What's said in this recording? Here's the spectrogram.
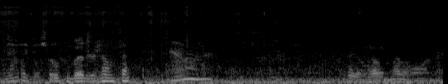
Is that like a sofa bed or something? I don't know. There's a of metal on there.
